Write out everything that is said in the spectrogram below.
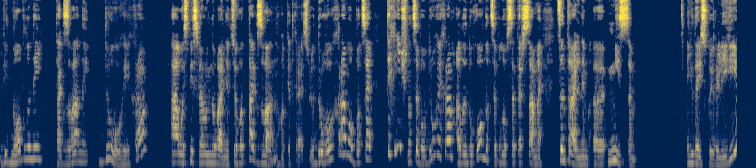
відновлений так званий другий храм. А ось після руйнування цього так званого підкреслюю другого храму, бо це технічно це був другий храм, але духовно це було все те ж саме центральним е, місцем юдейської релігії.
